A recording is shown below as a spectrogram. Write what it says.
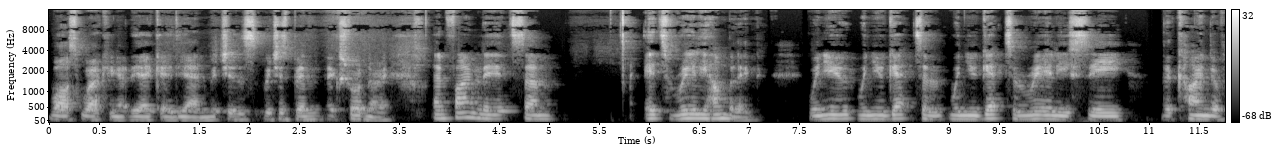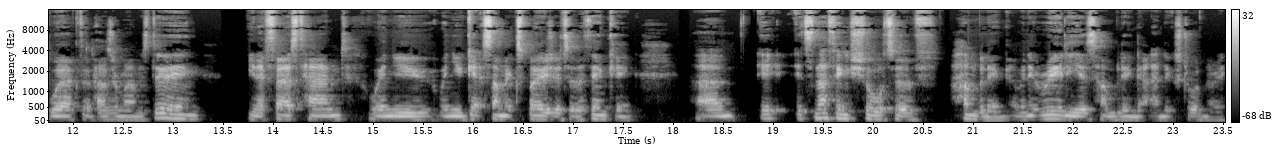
whilst working at the AKDN, which is which has been extraordinary. And finally, it's um, it's really humbling when you when you get to when you get to really see the kind of work that Hazar is doing, you know, firsthand. When you when you get some exposure to the thinking, um, it, it's nothing short of humbling. I mean, it really is humbling and extraordinary.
